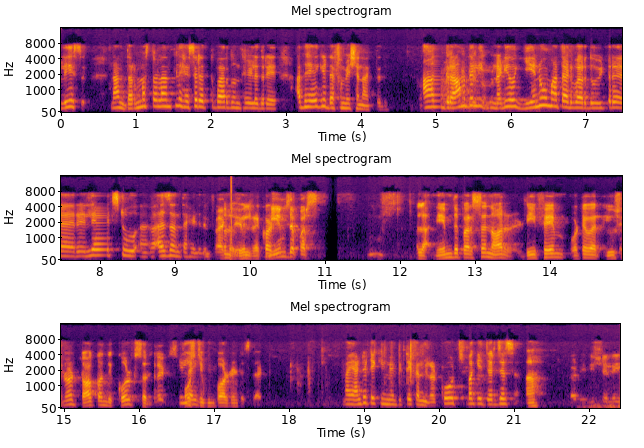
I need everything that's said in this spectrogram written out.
ಪ್ಲೇಸ್ ನಾನು ಧರ್ಮಸ್ಥಳ ಅಂತಲೇ ಹೆಸರೆತ್ತಬಾರ್ದು ಅಂತ ಹೇಳಿದ್ರೆ ಅದು ಹೇಗೆ ಡೆಫಮೇಶನ್ ಆಗ್ತದೆ ಆ ಗ್ರಾಮದಲ್ಲಿ ನಡೆಯೋ ಏನೂ ಮಾತಾಡಬಾರ್ದು ಇಟ್ ರಿಲೇಟ್ಸ್ ಟು ಅಸ್ ಅಂತ ಹೇಳಿದ್ರೆ ಅಲ್ಲ name the person or defame whatever you should not talk on the court sir most important is that my undertaking may be taken courts ಬಗ್ಗೆ judges but initially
